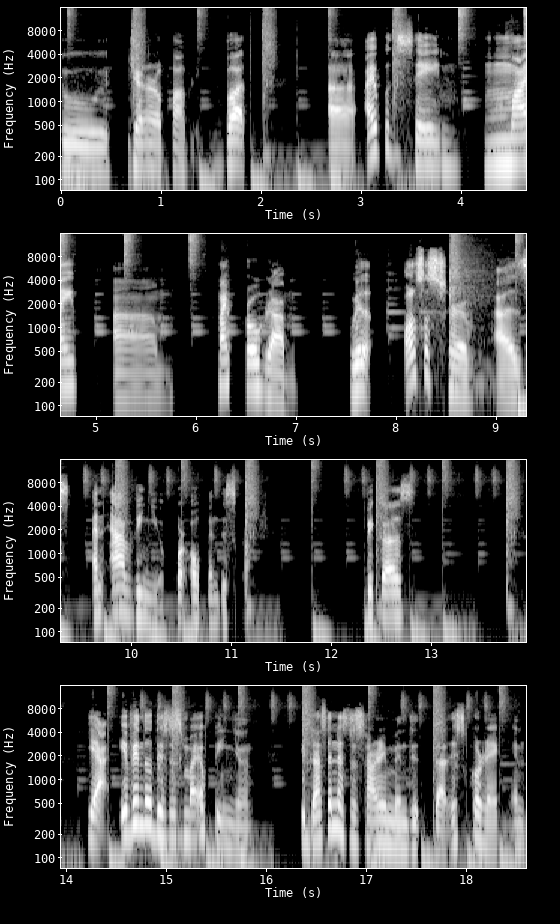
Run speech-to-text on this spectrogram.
to general public. But uh, i would say my um, my program will also serve as an avenue for open discussion because yeah even though this is my opinion it doesn't necessarily mean that, that is correct and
